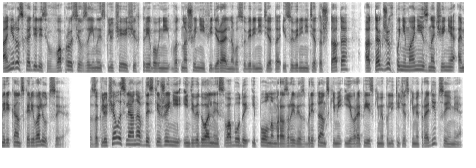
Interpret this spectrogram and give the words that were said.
они расходились в вопросе взаимоисключающих требований в отношении федерального суверенитета и суверенитета штата, а также в понимании значения американской революции. Заключалась ли она в достижении индивидуальной свободы и полном разрыве с британскими и европейскими политическими традициями,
